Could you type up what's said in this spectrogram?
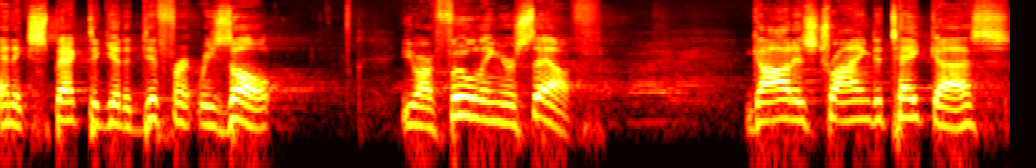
and expect to get a different result, you are fooling yourself. God is trying to take us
